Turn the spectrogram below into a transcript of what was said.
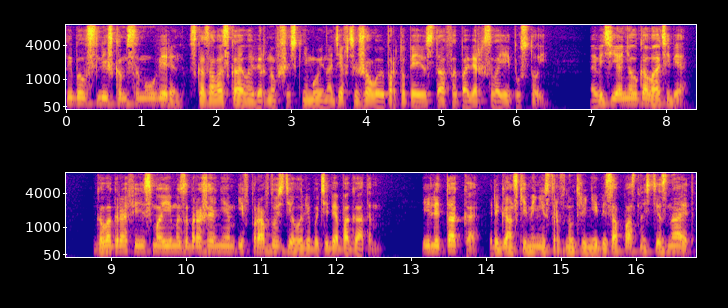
«Ты был слишком самоуверен», – сказала Скайла, вернувшись к нему и надев тяжелую портупею Стаффы поверх своей пустой. «А ведь я не лгала тебе. Голографии с моим изображением и вправду сделали бы тебя богатым. Или Такка, риганский министр внутренней безопасности, знает,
